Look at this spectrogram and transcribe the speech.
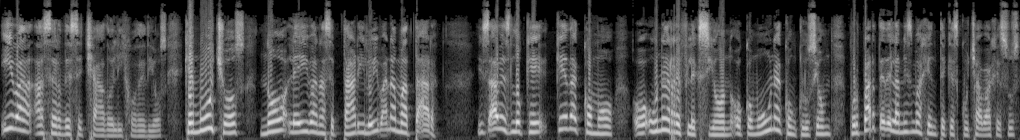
iba a ser desechado el Hijo de Dios, que muchos no le iban a aceptar y lo iban a matar. Y sabes, lo que queda como una reflexión o como una conclusión por parte de la misma gente que escuchaba a Jesús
